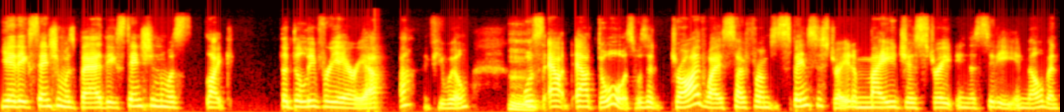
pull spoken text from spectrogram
Yeah, the extension was bad. The extension was like the delivery area, if you will, hmm. was out outdoors, was a driveway. So from Spencer Street, a major street in the city in Melbourne,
